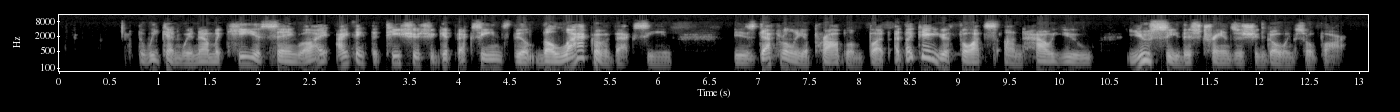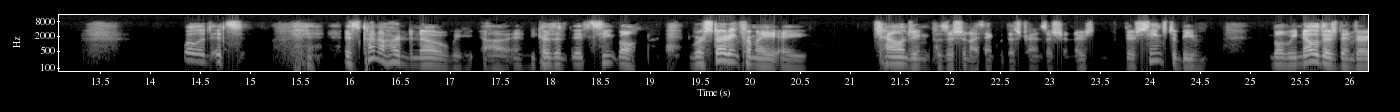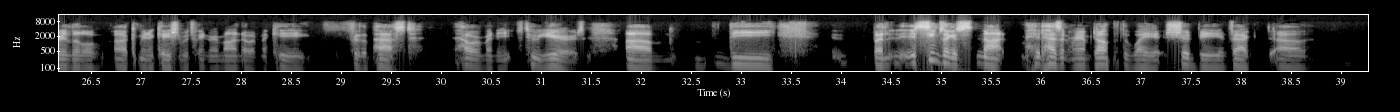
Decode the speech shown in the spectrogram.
the weekend where now McKee is saying, "Well, I, I think the teachers should get vaccines. The the lack of a vaccine is definitely a problem." But I'd like to hear your thoughts on how you you see this transition going so far. Well, it, it's it's kind of hard to know uh, because it, it seems well we're starting from a, a challenging position i think with this transition there's there seems to be well we know there's been very little uh, communication between raimondo and mckee for the past however many two years. Um, the but it seems like it's not it hasn't ramped up the way it should be. In fact uh,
